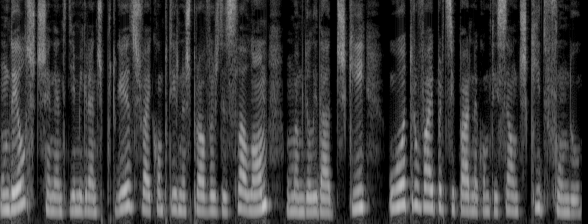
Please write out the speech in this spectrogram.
Um deles, descendente de imigrantes portugueses, vai competir nas provas de slalom, uma modalidade de esqui, o outro vai participar na competição de esqui de fundo.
